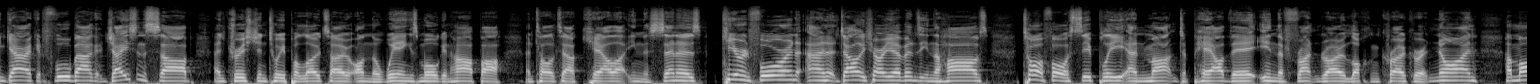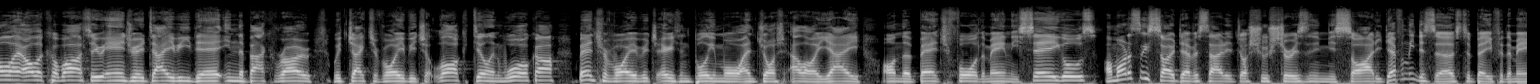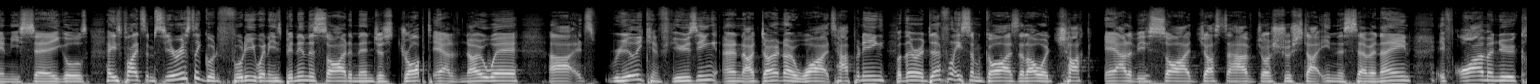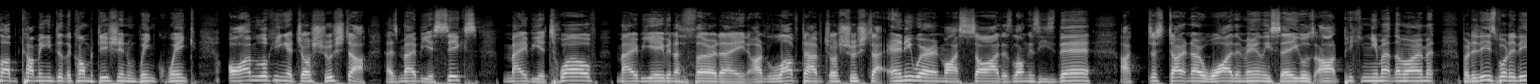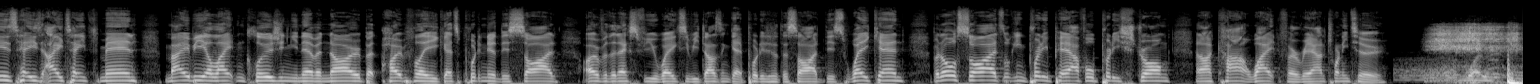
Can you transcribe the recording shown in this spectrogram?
Reuben Garrick at fullback, Jason Saab and Christian Tuipulotu on the wings, Morgan Harper and Tolutau Koula in the centres. Kieran Foran and Daly Cherry Evans in the halves, Toafoa Sipley and Martin Tapau there in the front row, Lachlan Croker at nine, Haumole Olakau'atu, Andrew Davey there in the back row with Jake Trbojevic at lock, Dylan Walker, Ben Trbojevic, Ethan Bullemor and Josh Aloiai on the bench for the Manly Seagulls. I'm honestly so devastated Josh Schuster isn't in this side. He definitely deserves to be for the Manly Seagulls. He's played some seriously good footy when he's been in the side and then just dropped out of nowhere. Uh, it's really confusing, and I don't know why it's happening. But there are definitely some guys that I would chuck out of his side just to have Josh Schuster in the 17. If I'm a new club coming into the competition, wink, wink, I'm looking at Josh Schuster as maybe a six, maybe a 12, maybe even a 13. I'd love to have Josh Schuster anywhere in my side as long as he's there. I just don't know why the Manly Seagulls aren't picking him at the moment, but it is what it is. He's 18th man, maybe a late inclusion, you never know, but hopefully he gets put into this side over the next few weeks if he doesn't get put into the side this weekend. But all sides looking pretty powerful, pretty strong, and I can't wait for round 22. One.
